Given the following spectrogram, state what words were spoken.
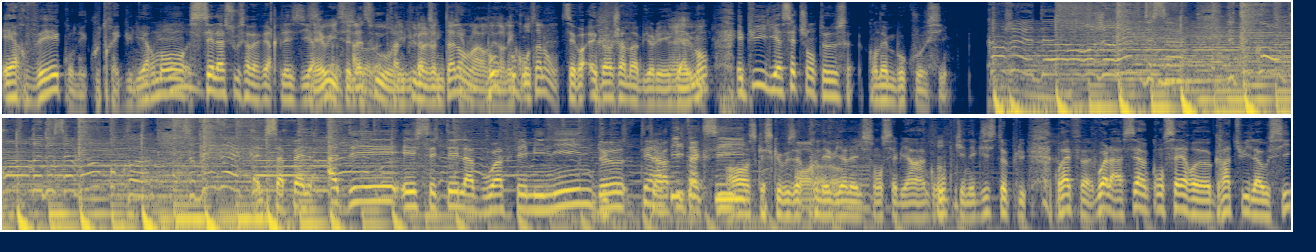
Hervé, qu'on écoute régulièrement. Oui. C'est là-sous, ça va faire plaisir. Eh oui, c'est notre On n'est plus dans les jeunes talents, là. On est dans les beaucoup. gros talents. C'est vrai, et Benjamin Biolay Eh également. Et puis, il y a cette chanteuse qu'on aime beaucoup aussi. Elle s'appelle Adé et c'était la voix féminine de Thérapie Taxi. Oh, qu'est-ce que vous Oh apprenez bien les leçons, c'est bien un groupe qui n'existe plus. Bref, euh, voilà, c'est un concert euh, gratuit là aussi.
